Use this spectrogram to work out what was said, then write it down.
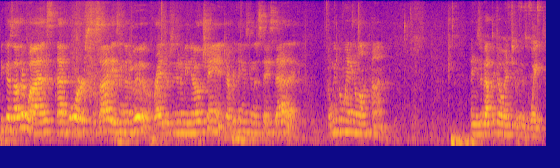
Because otherwise, that horse, society isn't gonna move, right? There's gonna be no change, everything is gonna stay static. And we've been waiting a long time. And he's about to go into his wait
